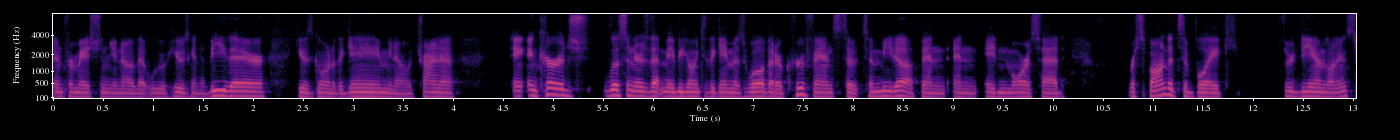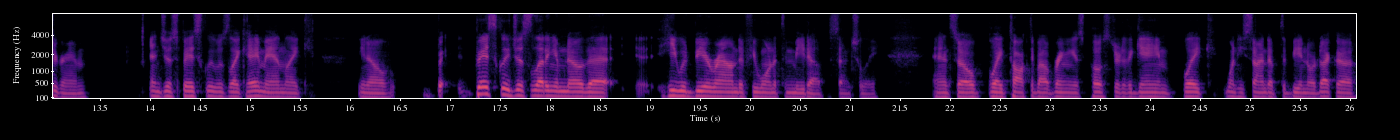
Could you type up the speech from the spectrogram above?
information, you know, that we he was going to be there, he was going to the game, you know, trying to encourage listeners that may be going to the game as well that are crew fans to to meet up. And and Aidan Morris had responded to Blake through DMs on Instagram, and just basically was like, "Hey, man, like, you know, basically just letting him know that eh, he would be around if he wanted to meet up, essentially. And so Blake talked about bringing his poster to the game. Blake, when he signed up to be a Nordecke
